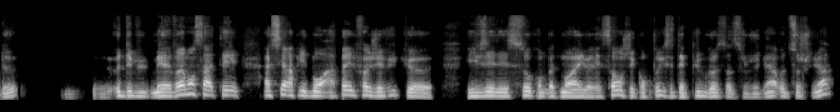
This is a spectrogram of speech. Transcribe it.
2, heu, au début, mais vraiment ça a été assez rapide. Bon après une fois que j'ai vu qu'il faisait des sauts complètement ahurissants, j'ai compris que c'était plus Ghost of Tsushima of Tsushima.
